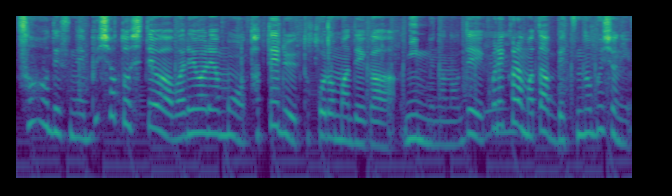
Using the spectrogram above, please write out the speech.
そうですね。部署としては我々はもう立てるところまでが任務なのでこれからまた別の部署に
